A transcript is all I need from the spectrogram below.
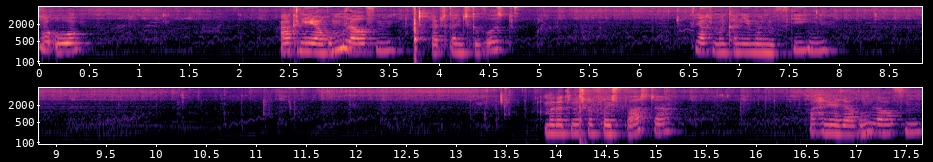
Oh oh. Man kann hier rumlaufen. Ich hab's gar nicht gewusst. Ich dachte, man kann hier immer nur fliegen. Mein Gott, mir macht voll Spaß da. Man kann ja da rumlaufen.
